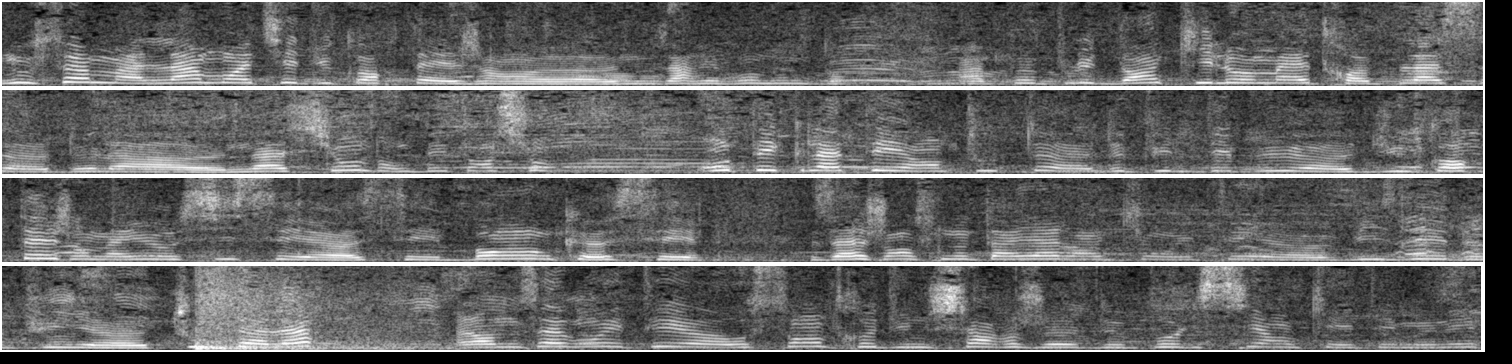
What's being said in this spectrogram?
nous sommes à la moitié du cortège. Hein. Euh, nous arrivons donc un peu plus d'un kilomètre place de la Nation. Donc des tensions ont éclaté hein, depuis le début du cortège. On a eu aussi ces, banques, ces agences notariales qui ont été visées depuis tout à l'heure. Alors nous avons été au centre d'une charge de policiers qui a été menée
